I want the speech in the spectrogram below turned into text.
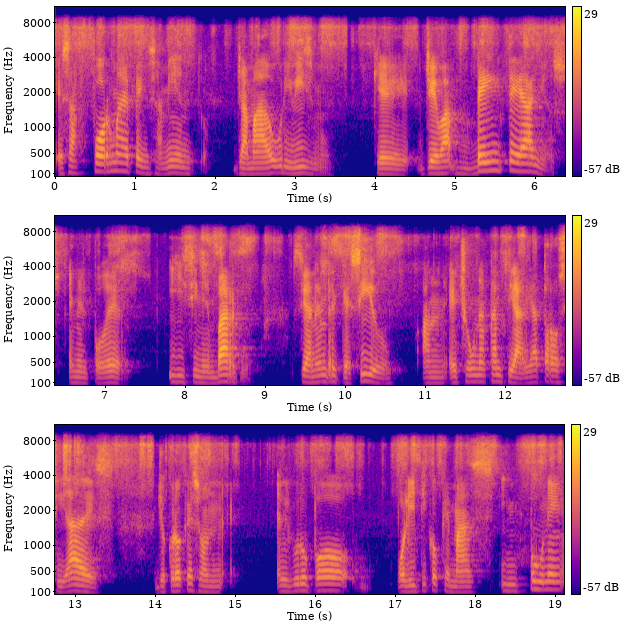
esa forma de pensamiento llamado uribismo, que lleva 20 años en el poder y sin embargo se han enriquecido, han hecho una cantidad de atrocidades. Yo creo que son el grupo político que más impune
